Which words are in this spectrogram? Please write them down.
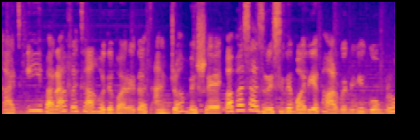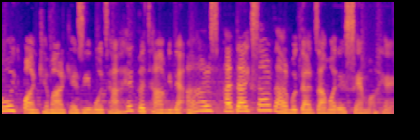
قطعی و رفع تعهد واردات انجام بشه و پس از رسید مالی پروانه گمرک بانک مرکزی متحد به تامین ارز حداکثر در مدت زمان سه ماهه.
